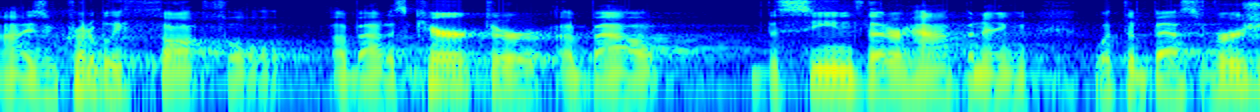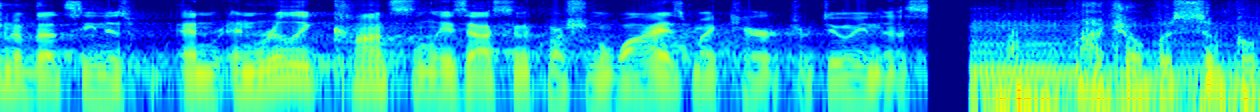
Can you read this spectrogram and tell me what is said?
uh, he's incredibly thoughtful about his character, about the scenes that are happening, what the best version of that scene is, and, and really constantly is asking the question, why is my character doing this? My job was simple.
